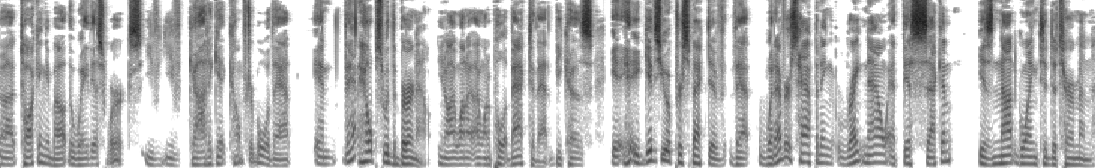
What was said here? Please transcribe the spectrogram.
uh, talking about the way this works. You've you've got to get comfortable with that, and that helps with the burnout. You know, I want to I want to pull it back to that because it, it gives you a perspective that whatever's happening right now at this second is not going to determine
